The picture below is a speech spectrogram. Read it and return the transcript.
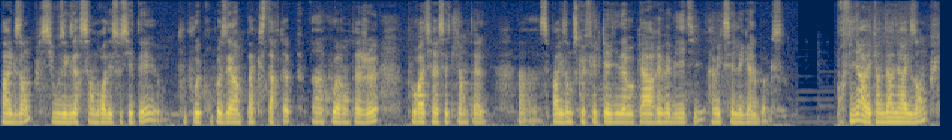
Par exemple, si vous exercez en droit des sociétés, vous pouvez proposer un pack startup à un coût avantageux pour attirer cette clientèle. Euh, c'est par exemple ce que fait le cabinet d'avocats Revability avec ses Legal Box. Pour finir avec un dernier exemple,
